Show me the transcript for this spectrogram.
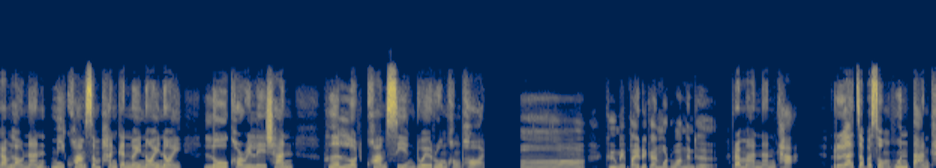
กรรมเหล่านั้นมีความสัมพันธ์กันน้อยๆ หน่อย low correlation เพื่อลดความเสี่ยงโดยรวมของพอร์ต อ๋อ คือไม่ไปด้วยกันหมดว่างั้นเถอะ ประมาณนั้นค่ะ หรืออาจจะผสมหุ้นต่างข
